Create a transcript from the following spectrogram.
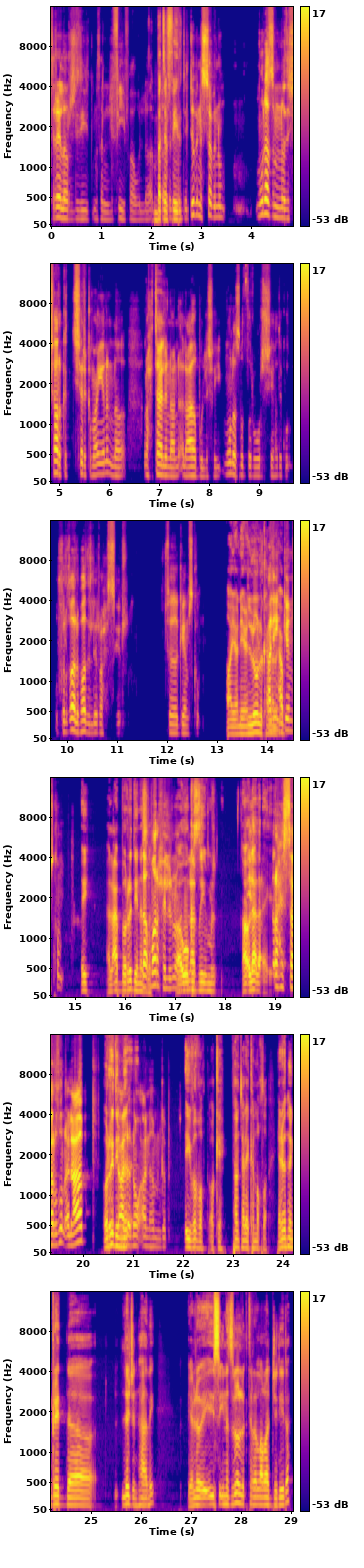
trailer جديد مثلا لفيفا ولا Battlefield. دوب نستوعب إنه مو لازم إنه إذا شاركت شركة معينة إنه راح تعلن عن ألعاب ولا شيء مو لازم بالضرورة الشيء هذا يكون وفي الغالب هذا اللي راح يصير في جيمز كوم آه يعني يعلنون لك عن ألعاب. جيمز كوم إي. ألعاب already لا نزلت. ما راح يعلنون أو قصدي. مر... أو لا لا. راح يستعرضون ألعاب already من... اعلنوا عنها من قبل. إي بالضبط. أوكي. فهمت عليك النقطة يعني مثلا Grid Legends هذه يعني ينزلون لك تريلرات جديدة.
